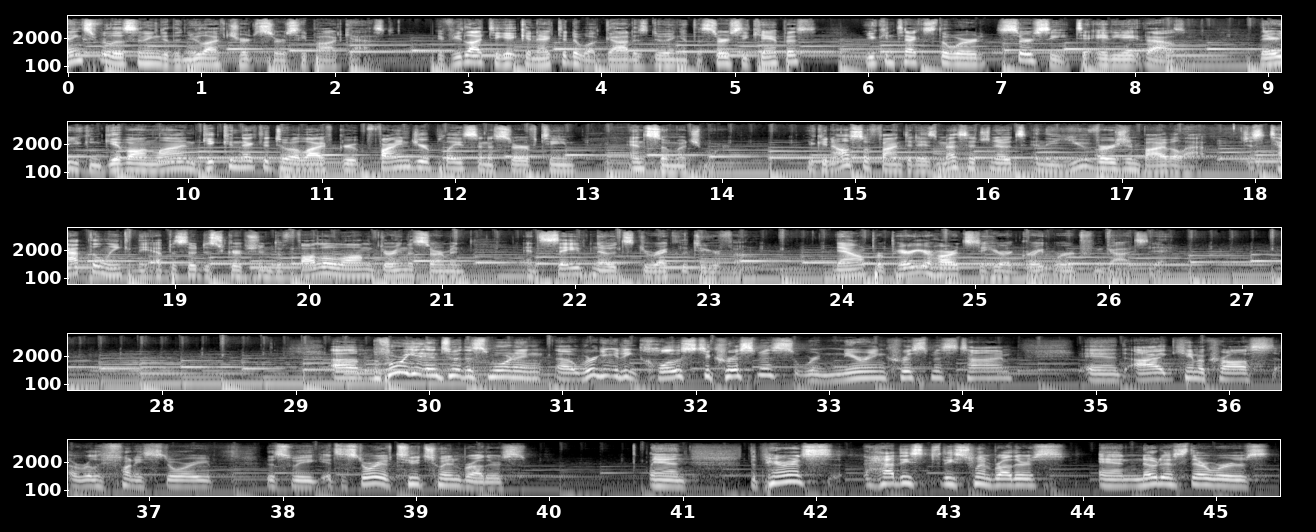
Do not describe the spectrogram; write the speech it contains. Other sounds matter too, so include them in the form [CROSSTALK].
Thanks for listening to the New Life Church Searcy podcast. If you'd like to get connected to what God is doing at the Searcy campus, you can text the word Searcy to 88000. There you can give online, get connected to a life group, find your place in a serve team, and so much more. You can also find today's message notes in the YouVersion Bible app. Just tap the link in the episode description to follow along during the sermon and save notes directly to your phone. Now, prepare your hearts to hear a great word from God today. Um, before we get into it this morning, uh, we're getting close to Christmas. We're nearing Christmas time. And I came across a really [LAUGHS] funny story this week. It's a story of two twin brothers. And the parents had these, these twin brothers and noticed there was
